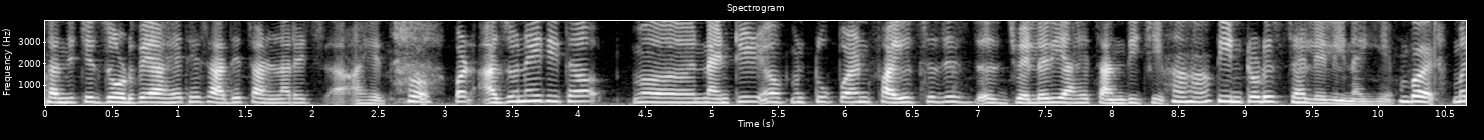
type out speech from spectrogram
चांदीचे जोडवे आहेत हे साधे चालणारेच आहेत हो. पण अजूनही तिथं नाईन्टी टू पॉईंट फाईव्हचं जे ज्वेलरी आहे चांदीची. ती इंट्रोड्यूस झालेली नाहीये मग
